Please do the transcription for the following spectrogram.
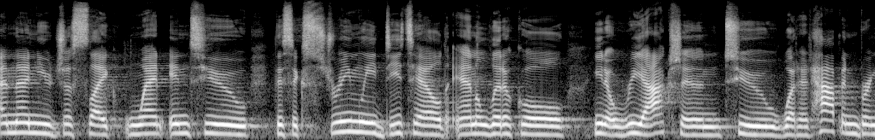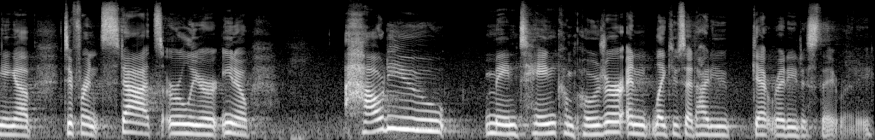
and then you just like went into this extremely detailed analytical you know reaction to what had happened, bringing up different stats earlier, you know how do you maintain composure and like you said how do you get ready to stay ready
